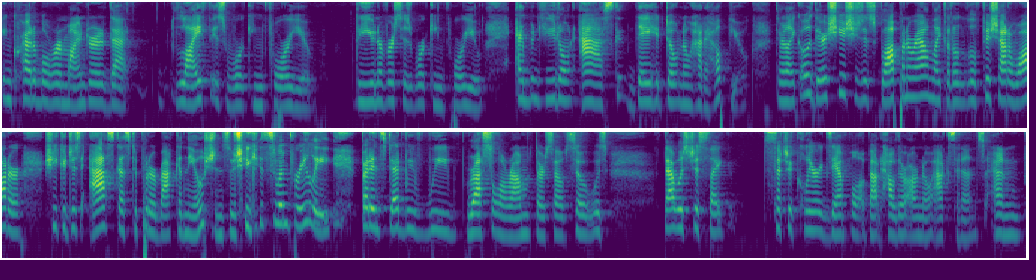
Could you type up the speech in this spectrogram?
incredible reminder that life is working for you the universe is working for you. And if you don't ask, they don't know how to help you. They're like, oh, there she is. She's just flopping around like a little fish out of water. She could just ask us to put her back in the ocean so she could swim freely. But instead, we we wrestle around with ourselves. So it was that was just like such a clear example about how there are no accidents. And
